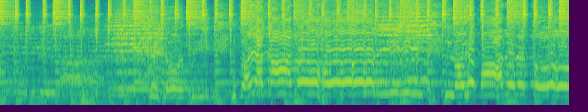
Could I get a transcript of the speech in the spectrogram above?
করিয়া। যদি দয়াকার হরি, লয় পারের তোরি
